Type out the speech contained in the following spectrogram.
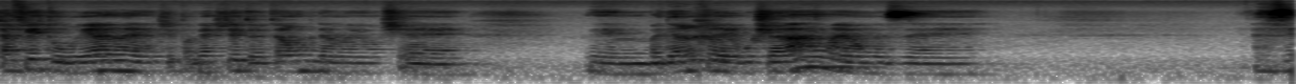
שיתפתי את אוריאל כשפגשתי אותו יותר מוקדם היום, שבדרך לירושלים היום, אז, אז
